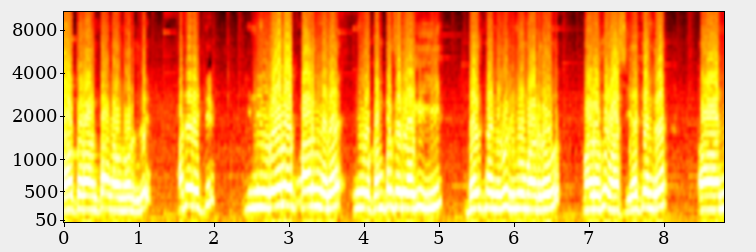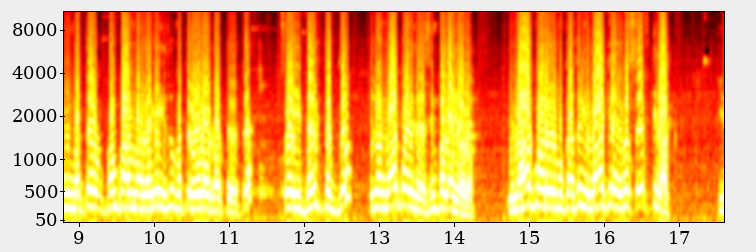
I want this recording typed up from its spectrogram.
ಯಾವ ತರ ಅಂತ ನಾವು ನೋಡಿದ್ವಿ. ಅದೇ ರೀತಿ ನೀವು ರೋಲ್ ಔಟ್ ಮಾಡಿದ್ಮೇಲೆ ನೀವು ಕಂಪಲ್ಸರಿ ಆಗಿ ಈ ಬೆಲ್ಟ್ನ ನೀವು ರಿಮೂವ್ ಮಾಡೋದು ಮಾಡೋದು ವಾಸಿ. ಯಾಕೆಂದ್ರೆ ನೀವು ಮತ್ತೆ ಪಂಪ್ ಆನ್ ಮಾಡಿದಾಗ ಇದು ಮತ್ತೆ ರೋಲ್ ಔಟ್ ಆಗ್ತಿರುತ್ತೆ. ಸೊ ಈ ಬೆಲ್ಟ್ ತೆಗೆದು ಇದೊಂದು ಲಾಕ್ ಮಾಡಿದ್ದಾರೆ ಸಿಂಪಲ್ ಆಗಿ ಅವರು. ಈ ಲಾಕ್ ಮಾಡೋದ್ರ ಮುಖಾಂತರ ಈ ಲಾಕ್ ಏನಿಲ್ಲ ಸೇಫ್ಟಿ ಲಾಕ್ ಈ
